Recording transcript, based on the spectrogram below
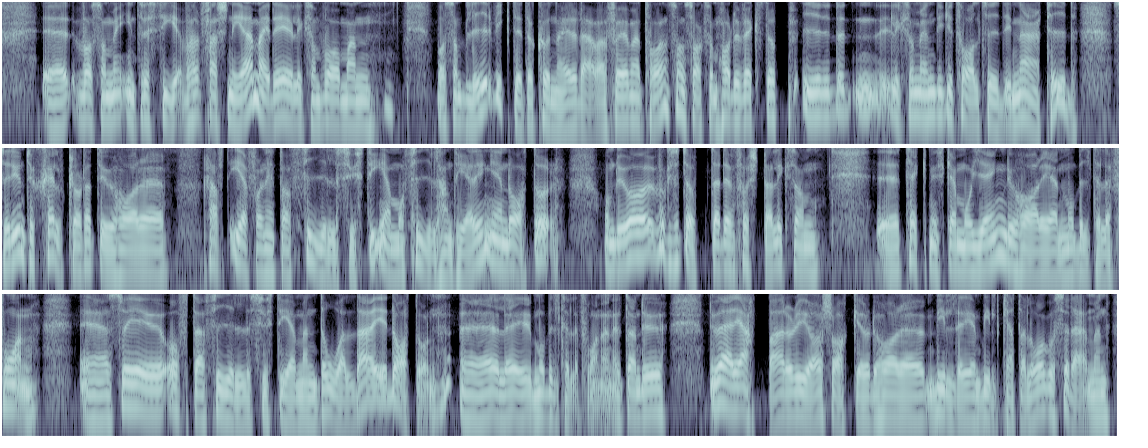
eh, vad som intresserar, vad fascinerar mig det är liksom Liksom vad, man, vad som blir viktigt att kunna i det där. Va? För jag menar, ta en sån sak som har du växt upp i liksom en digital tid i närtid så är det ju inte självklart att du har eh, haft erfarenhet av filsystem och filhantering i en dator. Om du har vuxit upp där den första liksom, eh, tekniska mojäng du har är en mobiltelefon eh, så är ju ofta filsystemen dolda i datorn eh, eller i mobiltelefonen. Utan du, du är i appar och du gör saker och du har eh, bilder i en bildkatalog och sådär. Men,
